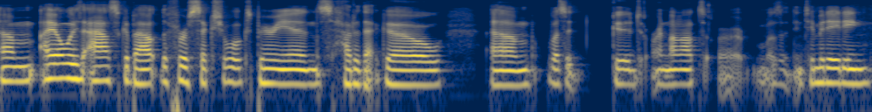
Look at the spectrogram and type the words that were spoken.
um I always ask about the first sexual experience. How did that go? Um was it good or not or was it intimidating?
